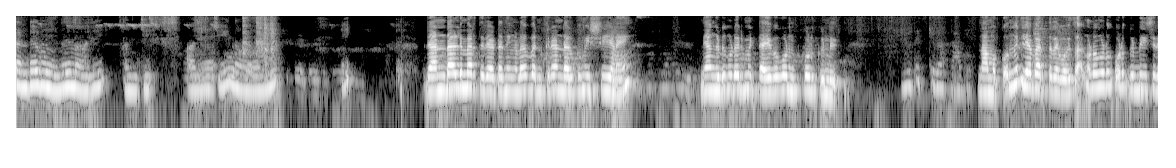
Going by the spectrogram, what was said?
രണ്ട് മൂന്ന് നാല് അഞ്ച്. അഞ്ച് നാല്. രണ്ടാളുടെയും ബർത്ത്ഡേ ആട്ടെ. നിങ്ങൾ ഇവർക്ക് രണ്ടാൾക്കും വിഷ് ചെയ്യണേ. ഞാൻ അങ്ങോട്ടും കൂടെ ഒരു മിഠായിയൊക്കെ കൊടു കൊടുക്കുന്നുണ്ട്. നമുക്കൊന്നുമില്ല ബർത്ത്ഡേ ബോയ്സ് അങ്ങോട്ടും ഇങ്ങോട്ടും കൊടുക്കുന്നുണ്ട് ഈശ്വര.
